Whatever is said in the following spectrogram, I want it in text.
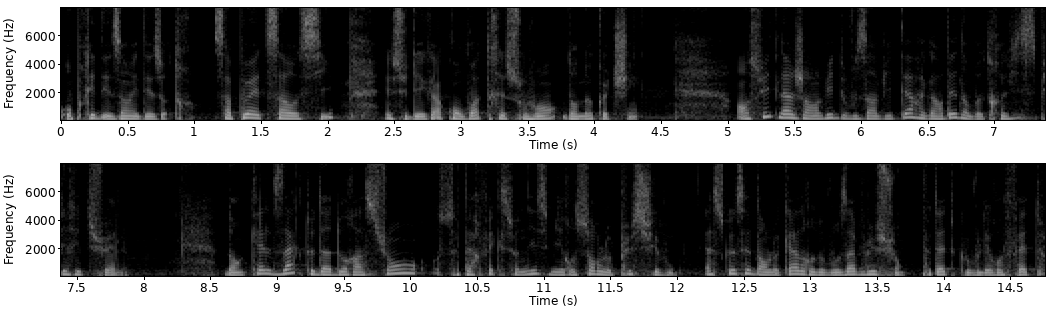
auprès des uns et des autres. Ça peut être ça aussi, et c'est des cas qu'on voit très souvent dans nos coachings. Ensuite, là, j'ai envie de vous inviter à regarder dans votre vie spirituelle. Dans quels actes d'adoration ce perfectionnisme y ressort le plus chez vous? Est-ce que c'est dans le cadre de vos ablutions? Peut-être que vous les refaites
